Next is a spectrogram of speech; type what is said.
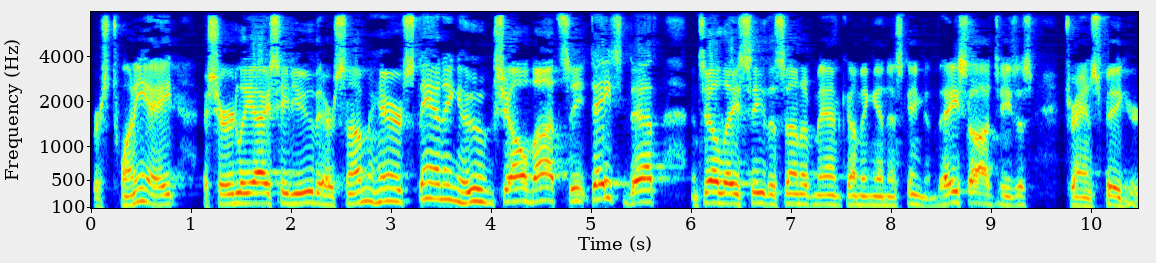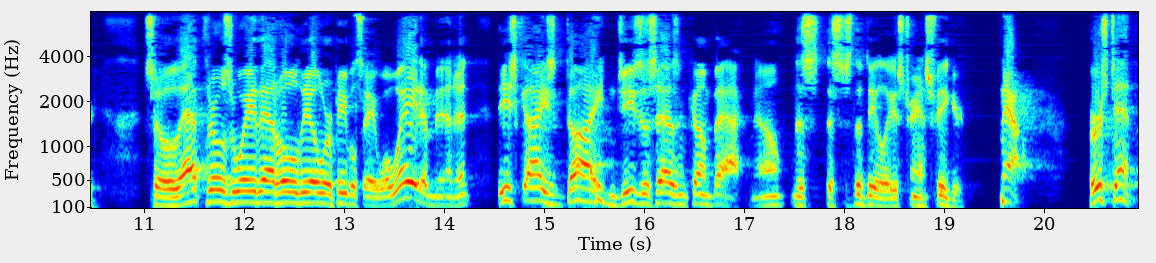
verse 28. Assuredly, I say to you, there are some here standing who shall not see, taste death until they see the Son of Man coming in his kingdom. They saw Jesus transfigured. So that throws away that whole deal where people say, well, wait a minute these guys died and Jesus hasn't come back. No, this, this is the deal. He was transfigured. Now, verse 10.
